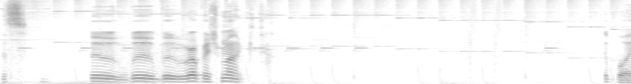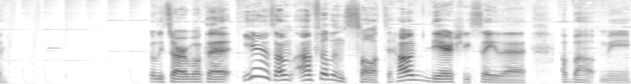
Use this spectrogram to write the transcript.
This boo boo boo rubbish monk. Good boy. Really sorry about that. Yes, I'm I'm feeling salty. How dare she say that about me?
